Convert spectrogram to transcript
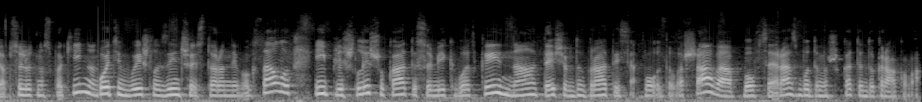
абсолютно спокійно. Потім вийшли з іншої сторони вокзалу і пішли шукати собі квитки на те, щоб добратися або до Варшави, або в цей раз будемо шукати до Кракова.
